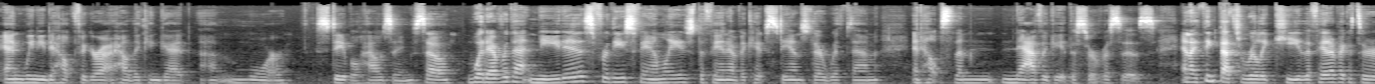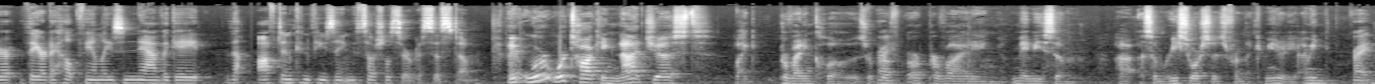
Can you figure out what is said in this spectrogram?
and we need to help figure out how they can get um, more stable housing. So, whatever that need is for these families, the Fan Advocate stands there with them and helps them navigate the services. And I think that's really key. The Fan Advocates are there to help families navigate the often confusing social service system. And we're, we're talking not just like providing clothes or, right. or providing maybe some uh, some resources from the community. I mean, right.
